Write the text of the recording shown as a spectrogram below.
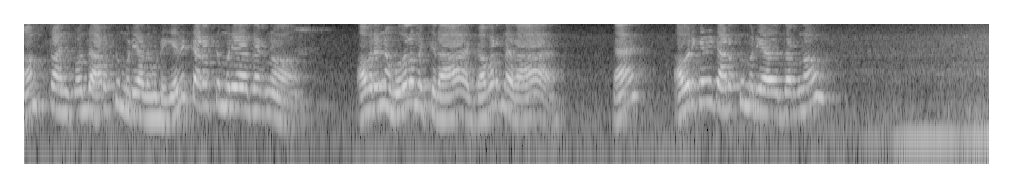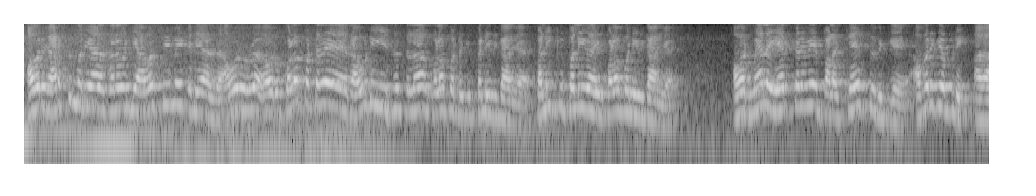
ஆம்ஸ்டாங்க்கு வந்து அரசு மரியாதை கொடு. எதுக்கு அரசு மரியாதை தரணும்? அவர் என்ன முதலமைச்சரா? கவர்னரா ஆ? அவருக்கு எதுக்கு அரசு மரியாதை தரணும்? அவருக்கு அரசு மரியாதை தர வேண்டிய அவசியமே கிடையாது. அவர் அவர் கொலப்பட்டதே ரவுடி இசத்தில் தான் கொலப்பட்டு பண்ணியிருக்காங்க. பழிக்கு பழி வாங்கி கொலை பண்ணியிருக்காங்க. அவர் மேலே ஏற்கனவே பல கேஸ் இருக்குது அவருக்கு எப்படி? அது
